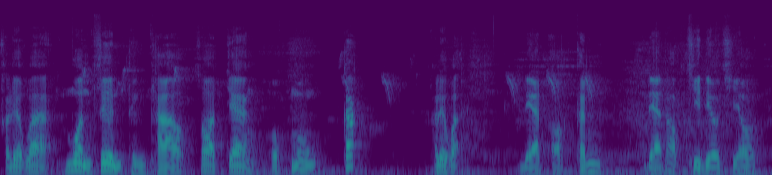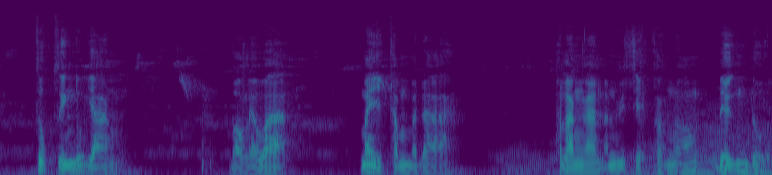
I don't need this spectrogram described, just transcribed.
เขาเรียกว่าม่วนซื่นถึงเช้าซอดแจ้ง6โมงกักเขาเรียกว่า แดดออกทันแดดออกทีเดียวเชียว ทุกสิ่งทุกอย่าง บอกแล้วว่า ไม่ธรรมดา พลังงานอันวิเศษของน้อง ดึงดูด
